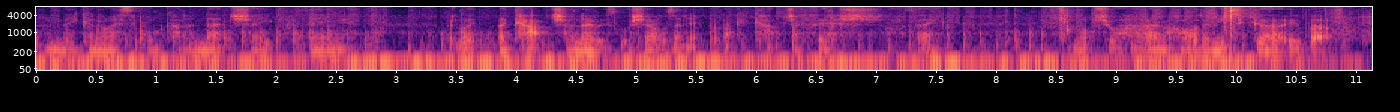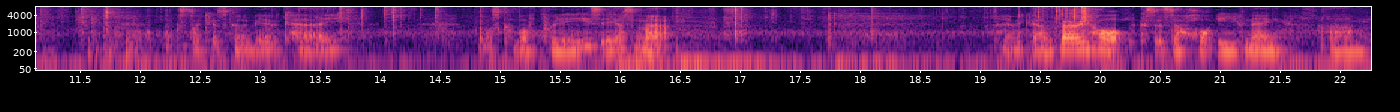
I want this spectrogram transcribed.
and make a nice little kind of net shape thing. A bit like a catch. I know it's got shells in it, but like a catch of fish sort of thing. I'm not sure how hard I need to go, but looks like it's going to be okay. That's come off pretty easy, hasn't it? There we go, I'm very hot because it's a hot evening. Um,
